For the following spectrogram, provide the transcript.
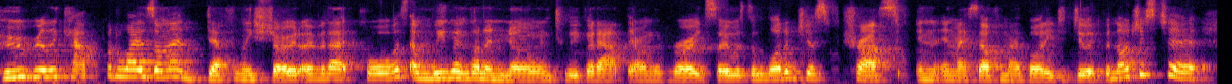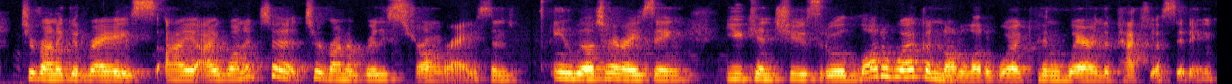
who really capitalized on that definitely showed over that course. And we weren't going to know until we got out there on the road. So it was a lot of just trust in, in myself and my body to do it, but not just to to run a good race. I, I wanted to to run a really strong race. And in wheelchair racing, you can choose to do a lot of work or not a lot of work depending on where in the pack you're sitting.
